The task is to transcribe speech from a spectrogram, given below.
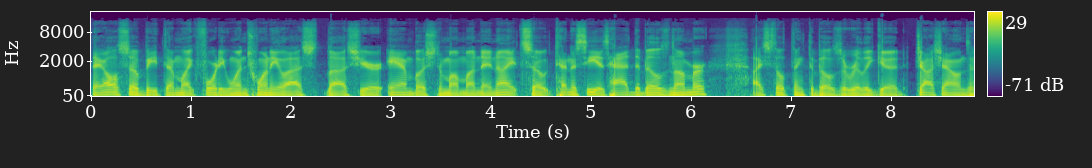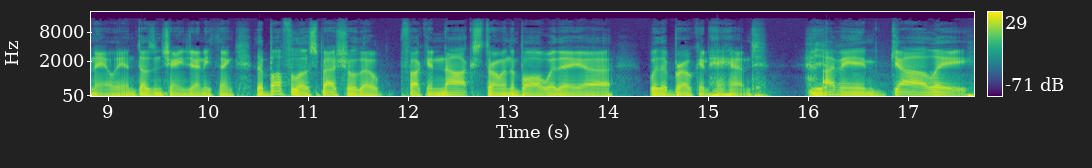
they also beat them like 41-20 last last year, ambushed them on Monday night. So Tennessee has had the Bills number. I still think the Bills are really good. Josh Allen's an alien. Doesn't change anything. The Buffalo special though, fucking Knox throwing the ball with a uh, with a broken hand. I mean, golly.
